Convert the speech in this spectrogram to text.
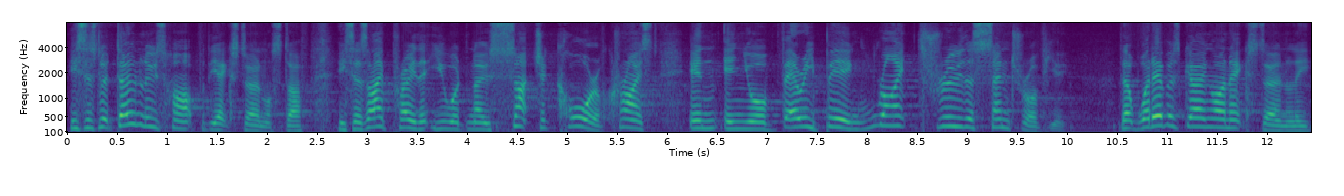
He says, Look, don't lose heart for the external stuff. He says, I pray that you would know such a core of Christ in, in your very being, right through the center of you, that whatever's going on externally,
